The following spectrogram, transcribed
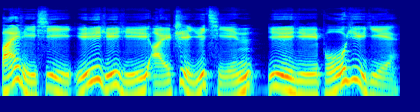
百里奚于于于而至于秦，欲与不欲也。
